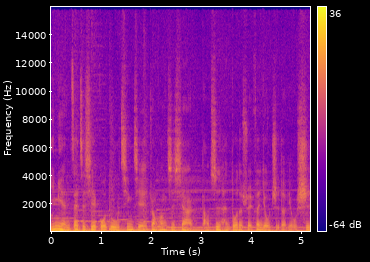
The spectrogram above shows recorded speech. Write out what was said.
以免在这些过度清洁状况之下，导致很多的水分油脂的流失。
